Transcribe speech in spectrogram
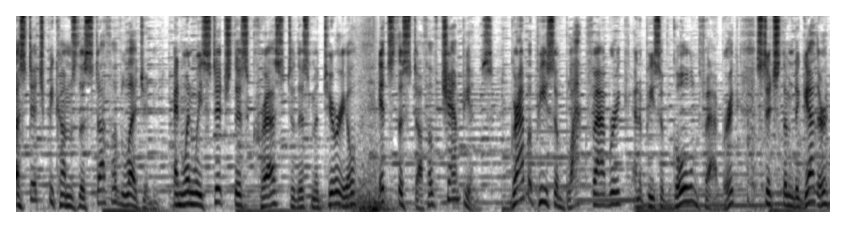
a stitch becomes the stuff of legend. And when we stitch this crest to this material, it's the stuff of champions. Grab a piece of black fabric and a piece of gold fabric, stitch them together,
